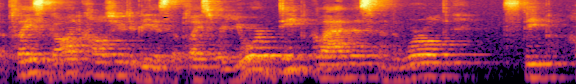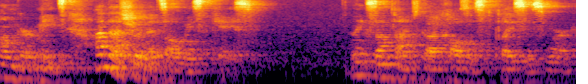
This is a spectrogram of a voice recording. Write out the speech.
The place God calls you to be is the place where your deep gladness and the world's deep hunger meets. I'm not sure that's always the case. I think sometimes God calls us to places where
